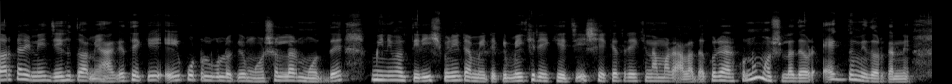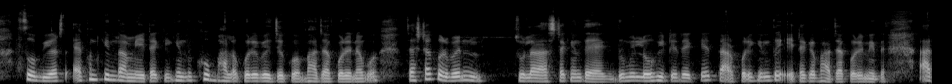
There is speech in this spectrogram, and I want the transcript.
দরকারই নেই। যেহেতু আমি আগে থেকে এই পটলগুলোকে মশলার মধ্যে মিনিমাম তিরিশ মিনিট আমি এটাকে মেখে রেখেছি, সেক্ষেত্রে এখানে আমার আলাদা করে আর কোনো মশলা দেওয়ার একদমই দরকার নেই। সো বিয়ার্স এখন কিন্তু আমি এটাকে কিন্তু খুব ভালো করে ভেজে ভাজা করে নেব। চেষ্টা করবেন চুলার আঁচটা কিন্তু একদমই লো হিটে রেখে তারপরে কিন্তু এটাকে ভাজা করে নিতে। আর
